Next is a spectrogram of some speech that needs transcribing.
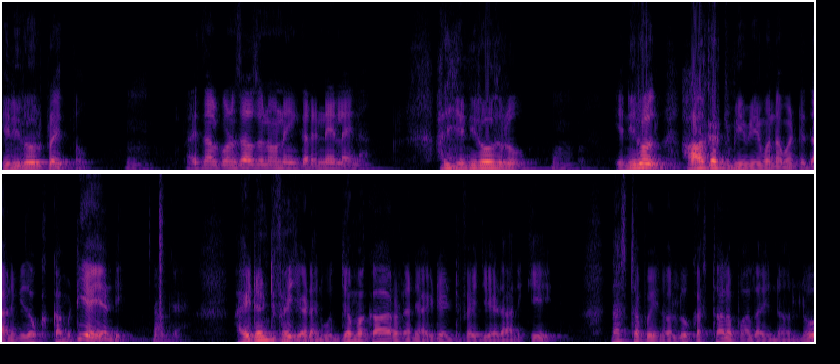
ఎన్ని రోజులు ప్రయత్నం. ప్రయత్నాలు కొనసాగుతూనే ఉన్నాయి ఇంకా రెండేళ్ళు అయినా అరే ఎన్ని రోజులు. ఎన్ని రోజులు? ఆఖరికి మేము ఏమన్నామంటే దాని మీద ఒక కమిటీ వేయండి. ఐడెంటిఫై చేయడానికి ఉద్యమకారులని ఐడెంటిఫై చేయడానికి నష్టపోయిన వాళ్ళు కష్టాల పాలైన వాళ్ళు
